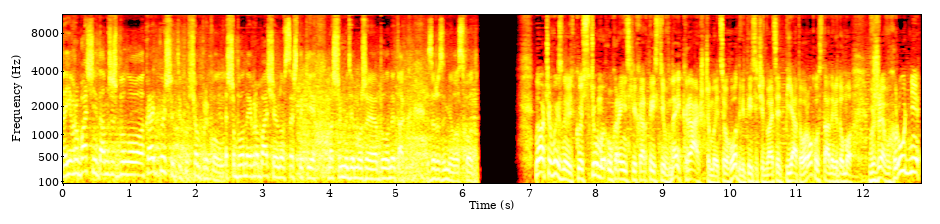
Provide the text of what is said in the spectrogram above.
на Євробаченні там же ж було. Хай пишуть, типу, в чому прикол? Що було на Євробаченні, воно все ж таки нашим людям може було не так зрозуміло сходу. Ну а чи визнають костюми українських артистів найкращими цього 2025 року? Стане відомо вже в грудні.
